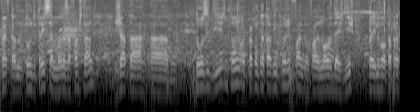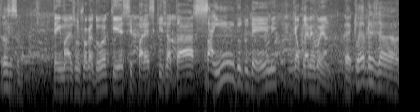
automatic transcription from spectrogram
vai ficar em torno de três semanas afastado. Já está há 12 dias, então para completar 21 a gente fala, fala 9, 10 dias para ele voltar para a transição tem mais um jogador que esse parece que já está saindo do DM, que é o Kleber Goiano. É, Kleber já,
